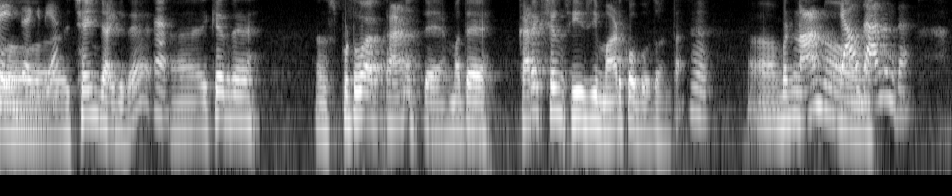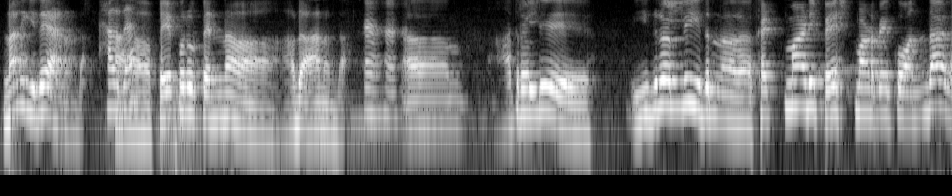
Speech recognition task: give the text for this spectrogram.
ಚೇಂಜ್ ಆಗಿದೆ. ಯಾಕೆಂದ್ರೆ ಏಕೆಂದ್ರೆ ಸ್ಫುಟವಾಗಿ ಕಾಣುತ್ತೆ ಮತ್ತೆ ಕರೆಕ್ಷನ್ಸ್ ಈಸಿ ಮಾಡ್ಕೋಬಹುದು ಅಂತ. ಬಟ್ ನಾನು ಯಾವ್ದು ಆನಂದ? ನನಗಿದೆ ಆನಂದ? ಪೇಪರು ಪೆನ್ ಅದು ಆನಂದ. ಅದರಲ್ಲಿ ಇದರಲ್ಲಿ ಇದನ್ನ ಕಟ್ ಮಾಡಿ ಪೇಸ್ಟ್ ಮಾಡಬೇಕು ಅಂದಾಗ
